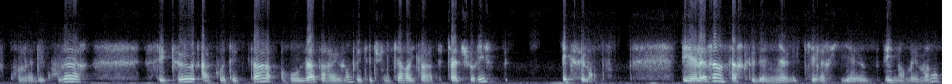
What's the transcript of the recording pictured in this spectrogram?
ce qu'on a découvert, c'est que à côté de ça, Rosa, par exemple, était une caricaturiste excellente. Et elle avait un cercle d'amis avec qui elle riait énormément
